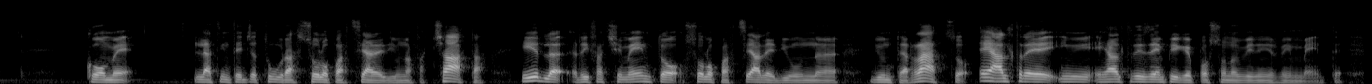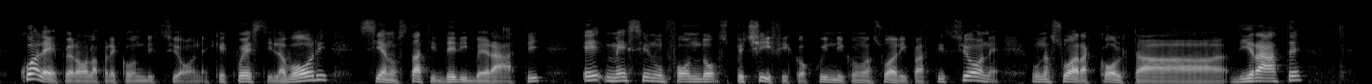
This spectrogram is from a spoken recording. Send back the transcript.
come la tinteggiatura solo parziale di una facciata, il rifacimento solo parziale di un, di un terrazzo e, altre, e altri esempi che possono venirvi in mente. Qual è però la precondizione? Che questi lavori siano stati deliberati e messi in un fondo specifico, quindi con una sua ripartizione, una sua raccolta di rate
